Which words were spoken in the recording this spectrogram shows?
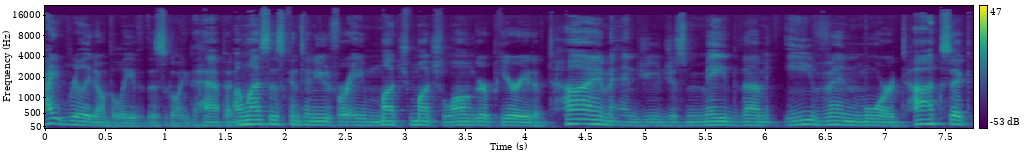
I really don't believe that this is going to happen unless this continued for a much, much longer period of time and you just made them even more toxic.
